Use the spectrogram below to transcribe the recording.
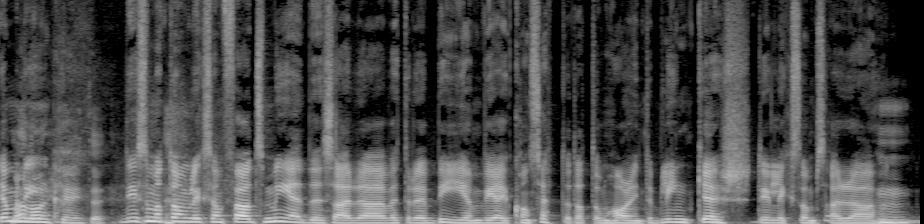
ja man det, orkar inte. det är som att de liksom föds med i så här, äh, vet du, det, BMW-konceptet, att de har inte blinkers, det är liksom så här, äh, Mm.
